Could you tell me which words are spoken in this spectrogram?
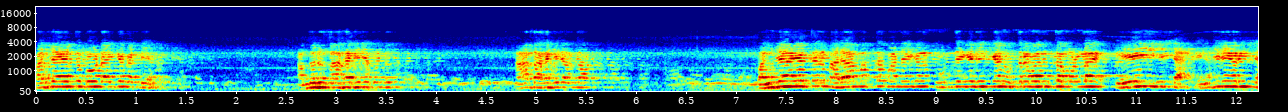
പഞ്ചായത്ത് ബോർഡ് ഐക്യകണ്ഠ്യാണ് അന്നൊരു സാഹചര്യമുണ്ട്. ആ സാഹചര്യം എന്താ? പഞ്ചായത്തിൽ മരാമത്ത് പണികൾ പൂർത്തീകരിക്കാൻ ഉത്തരവാദിത്തമുള്ള എ ഇല്ല എഞ്ചിനീയർ ഇല്ല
